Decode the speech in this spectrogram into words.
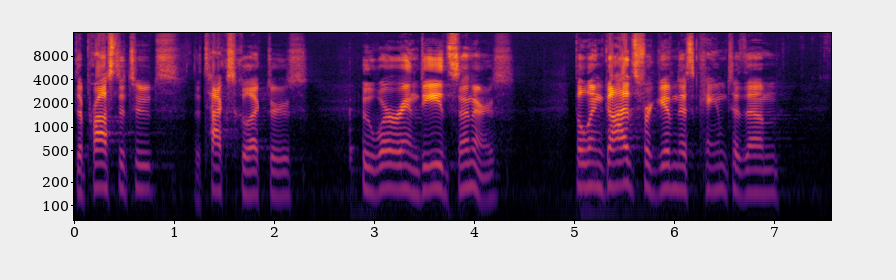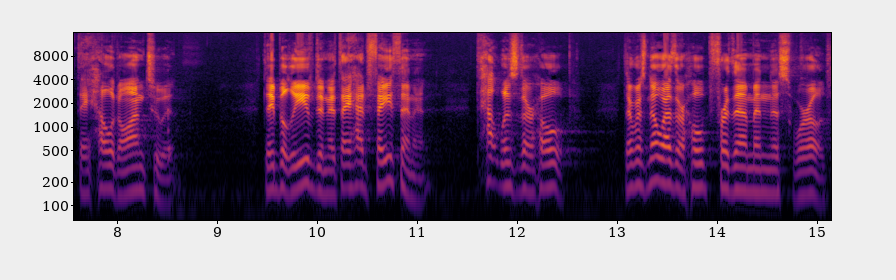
the prostitutes, the tax collectors, who were indeed sinners. But when God's forgiveness came to them, they held on to it. They believed in it, they had faith in it. That was their hope. There was no other hope for them in this world.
